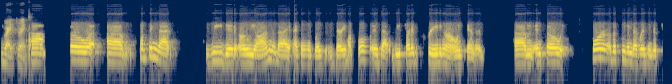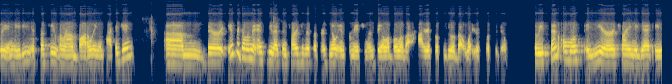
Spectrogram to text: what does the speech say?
Right, right. Um, so um, something that we did early on that I, I, think was very helpful is that we started creating our own standards. Um, and so for the food and beverage industry in Haiti, especially around bottling and packaging, um, there is a government entity that's in charge of it, but there's no information available about how you're supposed to do about what you're supposed to do. So we spent almost a year trying to get a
